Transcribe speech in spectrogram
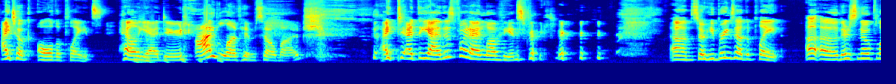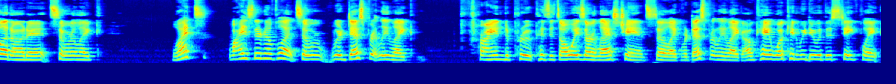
I took all the plates. Hell yeah, dude. I love him so much. I, at the, yeah, at this point, I love the inspector. um, so he brings out the plate. Uh oh, there's no blood on it. So we're like, what? Why is there no blood? So we're, we're desperately like trying to prove because it's always our last chance. So like we're desperately like, okay, what can we do with this steak plate?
